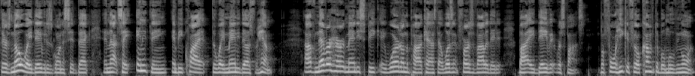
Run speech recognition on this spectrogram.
there's no way David is going to sit back and not say anything and be quiet the way Mandy does for him. I've never heard Mandy speak a word on the podcast that wasn't first validated by a David response before he could feel comfortable moving on.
